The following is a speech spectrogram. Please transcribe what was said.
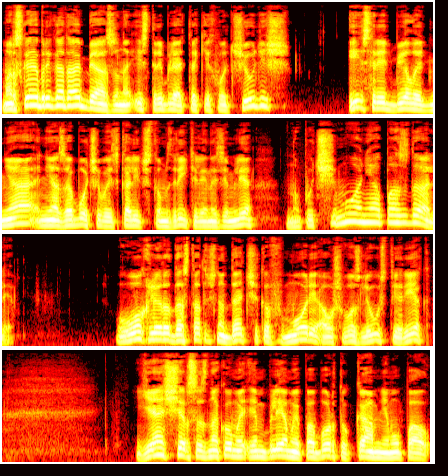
Морская бригада обязана истреблять таких вот чудищ и средь бела дня, не озабочиваясь количеством зрителей на земле. Но почему они опоздали? У Оклера достаточно датчиков в море, а уж возле устья рек. Ящер со знакомой эмблемой по борту камнем упал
